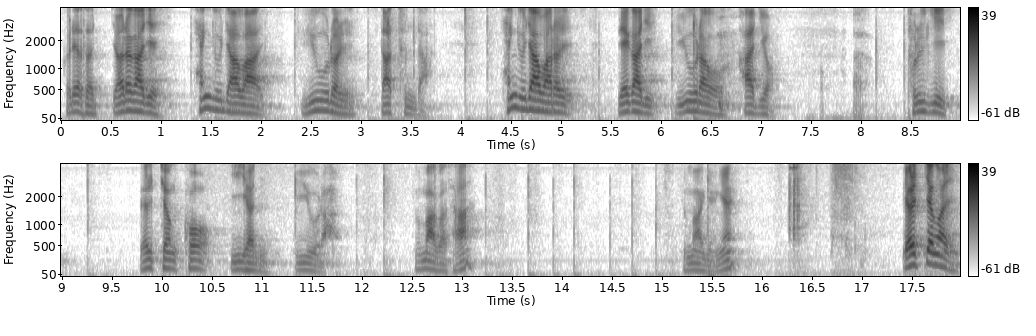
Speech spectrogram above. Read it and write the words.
그래서 여러 가지 행주자와 유를 다툰다. 행주자와를 네 가지 유라고 하죠. 불기, 멸정코, 이현, 유라. 유마거사. 유마경에 멸정을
